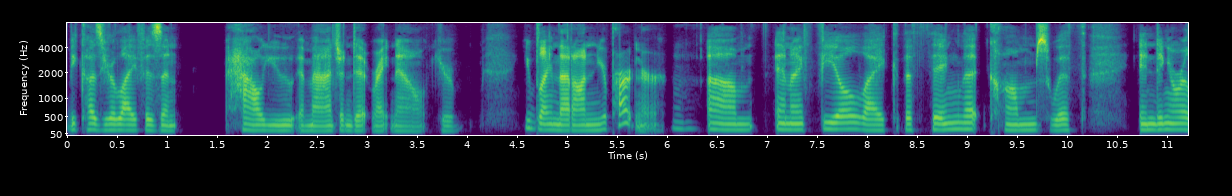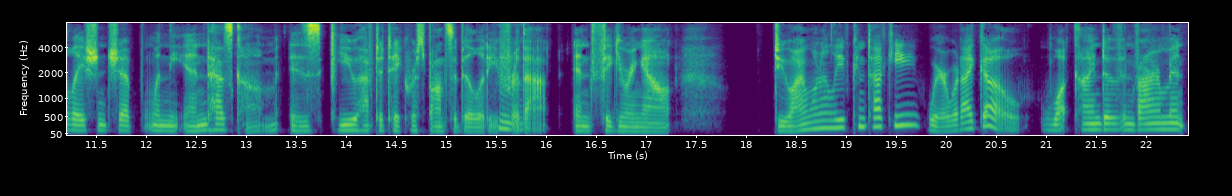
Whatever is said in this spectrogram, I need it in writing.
because your life isn't how you imagined it right now, you're you blame that on your partner. Mhm. Um, and I feel like the thing that comes with ending a relationship when the end has come is you have to take responsibility for Mhm. that and figuring out do I want to leave Kentucky? Where would I go? What kind of environment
